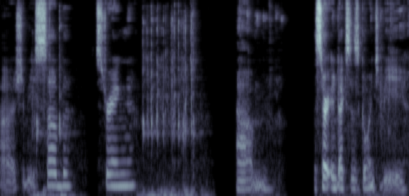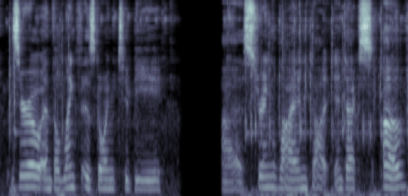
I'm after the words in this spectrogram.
uh, should be sub string. Um, the start index is going to be zero, and the length is going to be uh, string line dot index of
